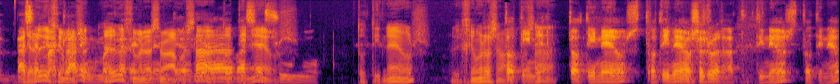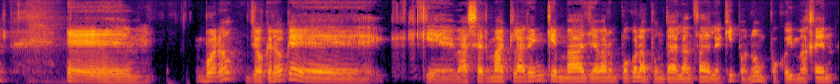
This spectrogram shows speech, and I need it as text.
va a Ya ser lo dijimos- McLaren. ya lo dijimos la semana pasada, Totineos. su- Totineos. Lo dijimos la semana Totine- pasada. totineos, totineos, es verdad, totineos, totineos. Eh, bueno, yo creo que, que va a ser McLaren quien va a llevar un poco la punta de lanza del equipo, ¿no? Un poco imagen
